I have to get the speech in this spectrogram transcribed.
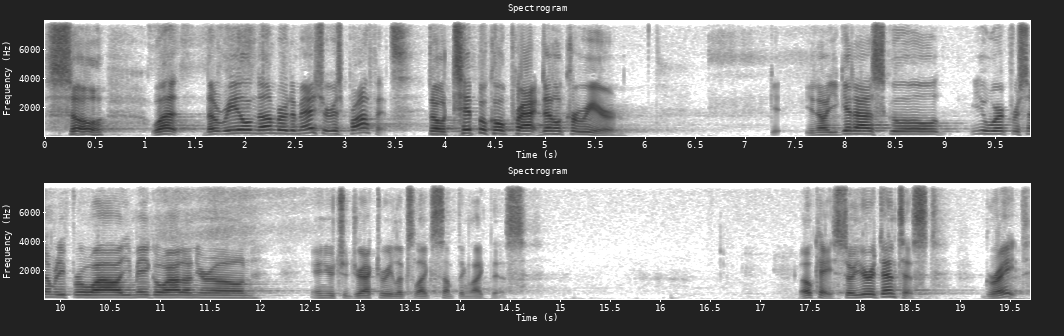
So what the real number to measure is profits. So typical dental career. You know, you get out of school, you work for somebody for a while, you may go out on your own, and your trajectory looks like something like this. Okay, so you're a dentist. Great.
